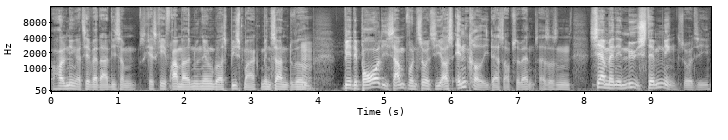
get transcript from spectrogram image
holdninger til, hvad der ligesom skal ske fremad? Nu nævner du også Bismarck, men sådan, du ved... Mm. Bliver det borgerlige samfund, så at sige, også ændret i deres observans? Altså sådan, ser man en ny stemning, så at sige?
